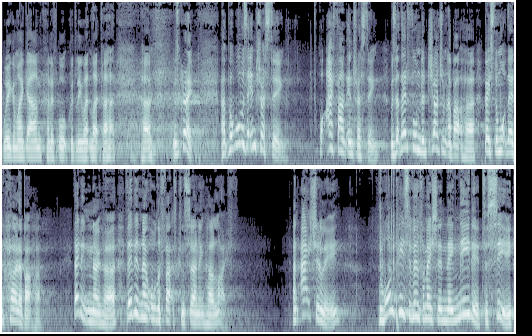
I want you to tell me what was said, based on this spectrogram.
wig and my gown, kind of awkwardly went like that. Uh, it was great. Uh, but what was interesting what I found interesting was that they'd formed a judgment about her based on what they'd heard about her. They didn't know her, they didn't know all the facts concerning her life. And actually, the one piece of information they needed to see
